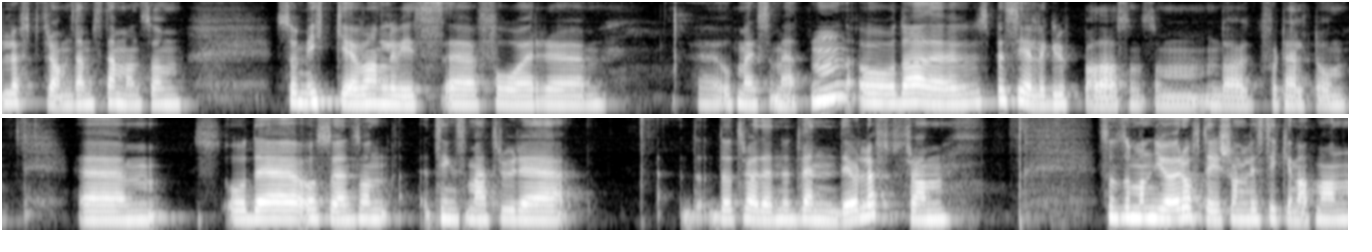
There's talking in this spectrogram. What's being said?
løfte fram de stemmene som, som ikke vanligvis uh, får oppmerksomheten. Og da er det spesielle grupper, da, sånn som Dag fortalte om. Um, og det er også en sånn ting som jeg tror er Da tror jeg det er nødvendig å løfte fram Sånn som man gjør ofte i journalistikken, at man,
